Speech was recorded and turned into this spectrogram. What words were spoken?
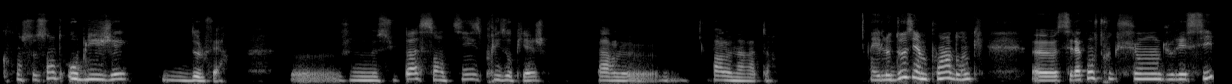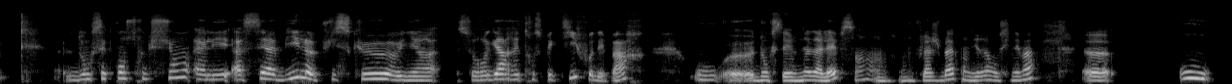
qu'on se sente obligé de le faire. Euh, je ne me suis pas sentie prise au piège par le, par le narrateur. Et le deuxième point, donc, euh, c'est la construction du récit. Donc cette construction, elle est assez habile puisqu'il euh, y a ce regard rétrospectif au départ, où, euh, donc c'est une Aleps, hein, un flashback on dirait au cinéma, euh, où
